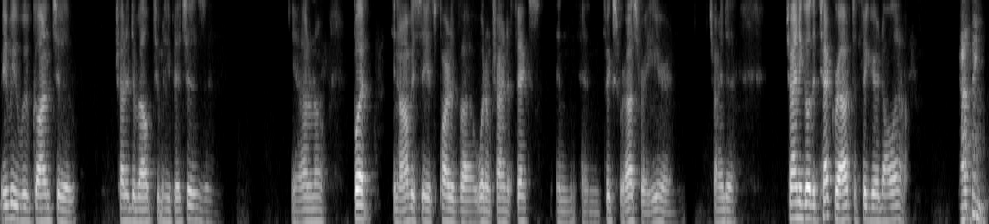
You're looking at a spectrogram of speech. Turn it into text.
maybe we've gone to try to develop too many pitches, and yeah, I don't know. But you know, obviously, it's part of uh, what I'm trying to fix and and fix for us right here. And trying to trying to go the tech route to figure it all out. I think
